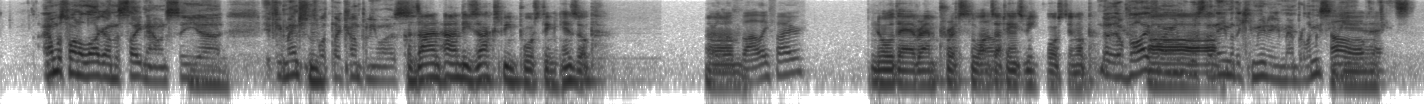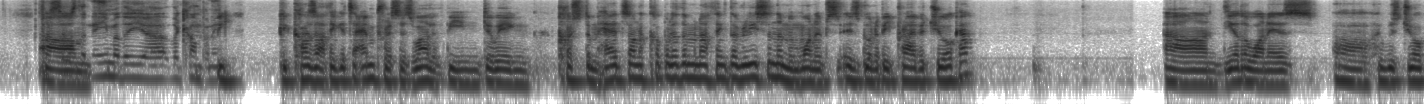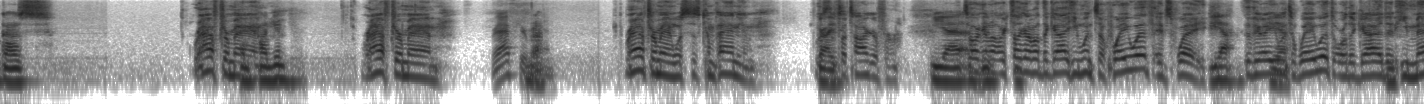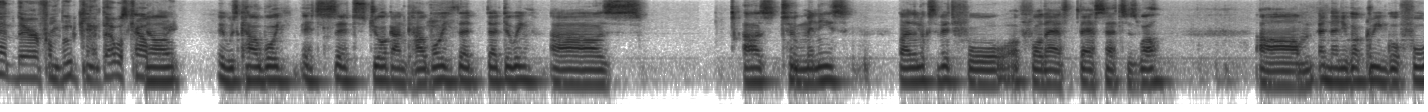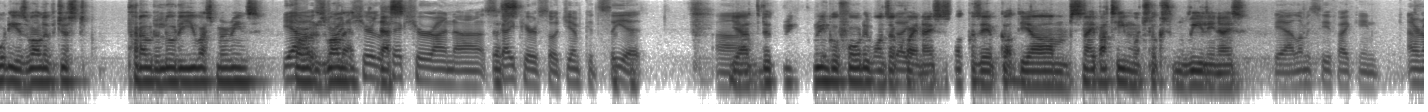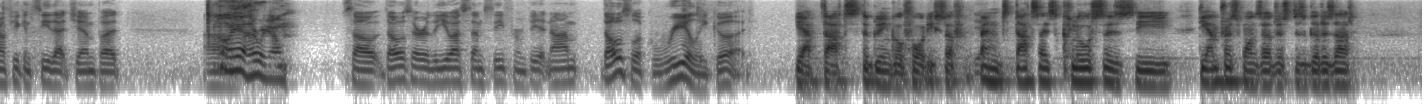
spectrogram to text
I almost want to log on the site now and see uh, if he mentions what that company was. Because Andy Zach's been posting his up. Are those Um, volley fire? no, they're Empress, the ones Oh, that okay. he's been posting up. No, the Volley Fire was the Uh, name of the community member. Let me see Oh, if okay. it's- if it says the Um, name of the uh, the company. Be- because I think it's Empress as well have been doing custom heads on a couple of them, and I think they're releasing them. And one is, is going to be Private Joker, and the other one is oh, who was Joker's Rafterman. companion? Rafterman. Rafter Ra- Man. Rafterman was his companion. Was Right. the photographer. Yeah, Talking, the- are talking about the guy he went to Hue with? It's Hue. yeah. The guy he Yeah. went to Hue with, or the guy that he met there from boot camp? That was Cowboy. No, it was Cowboy. It's it's Joker and Cowboy that they're doing as as two minis by the looks of it for for their their sets as well. Um, and then you've got Gringo Forty as well. Have just put out a load of US Marines. Yeah, I it was as well. trying to share the That's- picture on uh, Skype here so Jim could see it. Um, yeah, the Gre- Gringo Forty ones are like- quite nice as well because they've got the um, sniper team, which looks really nice. yeah. Let me see if I can. I don't know if you can see that, Jim, but. Um, Oh yeah, there we go. So those are the USMC from Vietnam. Those look really good. Yeah, that's the Gringo Forty stuff, Yeah. and that's as close as the the Empress ones are just as good as that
